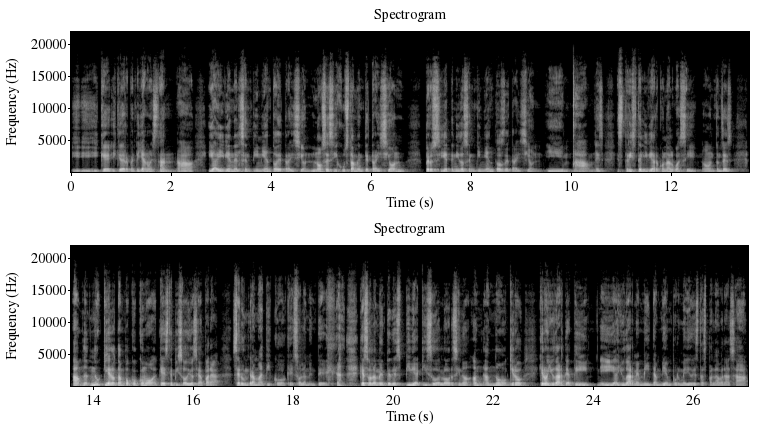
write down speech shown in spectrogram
Y, que, que, de repente ya no están. Ah, y ahí viene el sentimiento de traición. No sé si justamente traición, pero sí he tenido sentimientos de traición y ah, es, es, triste lidiar con algo así, ¿no? Entonces, ah, no, quiero tampoco como que este episodio sea para ser un dramático que solamente, que solamente despide aquí su dolor, sino, no, quiero, quiero ayudarte a ti y ayudarme a mí también por medio de estas palabras a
